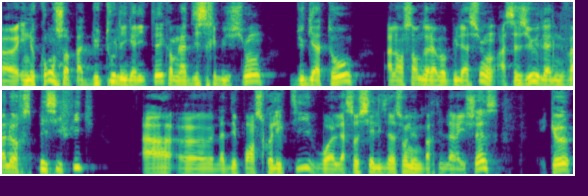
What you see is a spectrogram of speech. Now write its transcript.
Euh, il ne conçoit pas du tout l'égalité comme la distribution du gâteau à l'ensemble de la population. À ses yeux, il a une valeur spécifique à euh, la dépense collective ou à la socialisation d'une partie de la richesse et que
